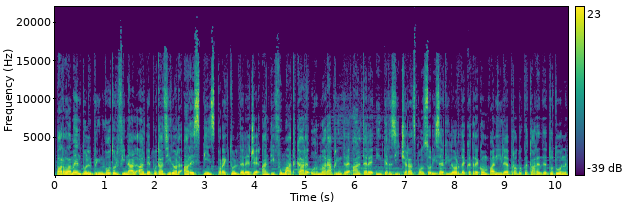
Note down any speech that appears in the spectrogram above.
Parlamentul, prin votul final al deputaților, a respins proiectul de lege antifumat care urmărea, printre altele, interzicerea sponsorizărilor de către companiile producătoare de tutun.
